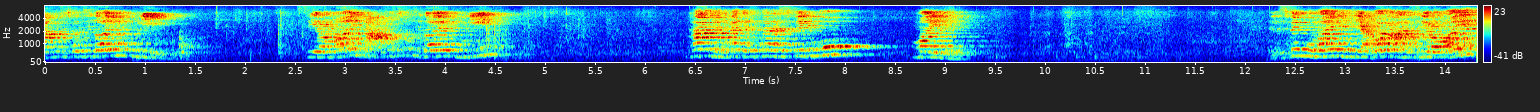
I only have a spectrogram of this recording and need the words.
مع phosphatidyl ceramide مع phosphatidyl هعمل حاجة اسمها sphingomyelin ال sphingomyelin دي عبارة عن سيرامايد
